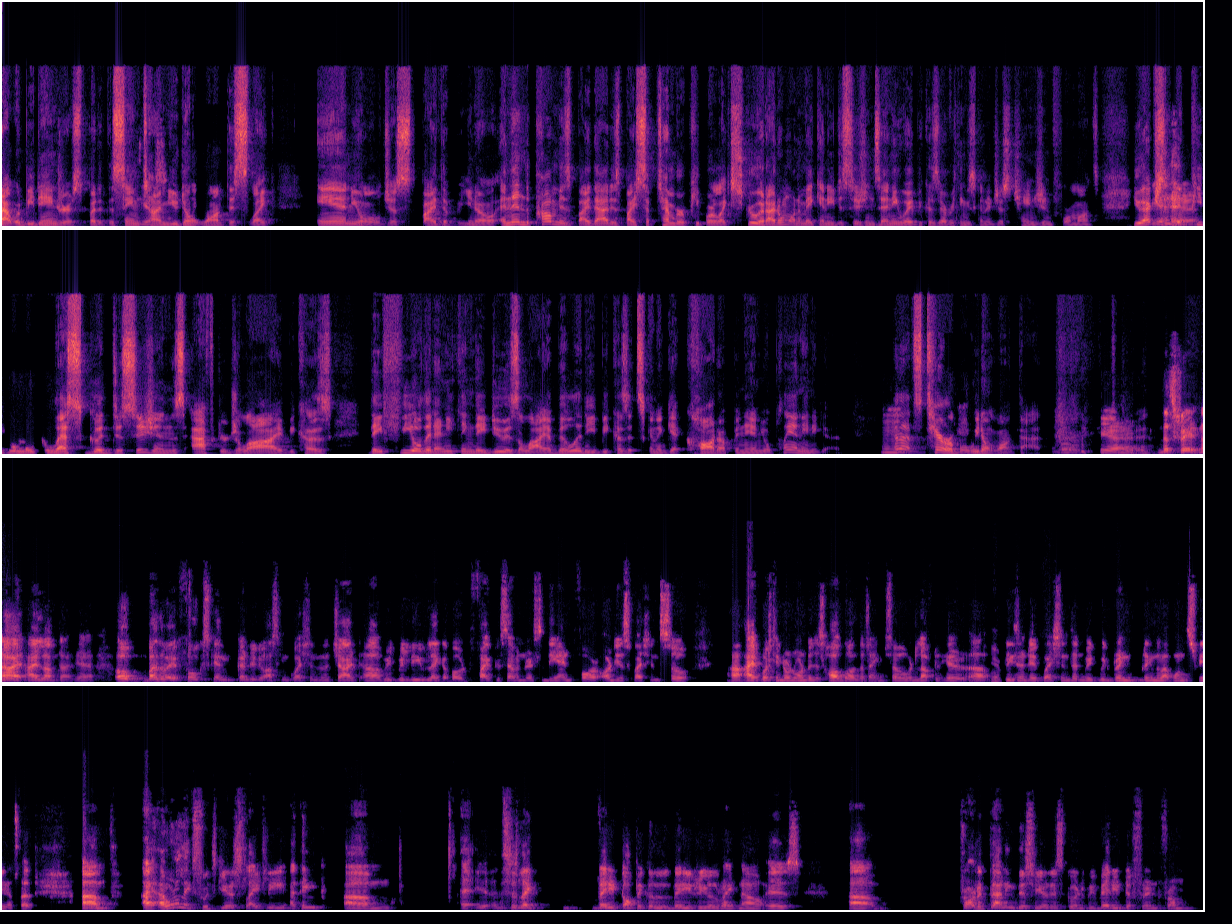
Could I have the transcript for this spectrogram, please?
That would be dangerous. But at the same time, you don't want this like, annual mm-hmm. just by the you know and then the problem is by that is by september people are like screw it i don't want to make any decisions anyway because everything's going to just change in four months you actually yeah. get people make less good decisions after july because they feel that anything they do is a liability because it's going to get caught up in annual planning again Mm. And that's terrible. We don't want that. Oh, yeah, that's great. No, I, I, love that. Yeah. Oh, by the way, folks can continue asking questions in the chat. Uh, we, we leave like about five to seven minutes at the end for audience questions. So uh, I personally don't want to just hog all the time. So I would love to hear, uh, yeah. please enter your questions and we, we'll bring, bring them up on the screen as well. Um, I, I want to like switch gears slightly. I think um, I, this is like very topical, very real right now is um, product planning this year is going to be very different from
